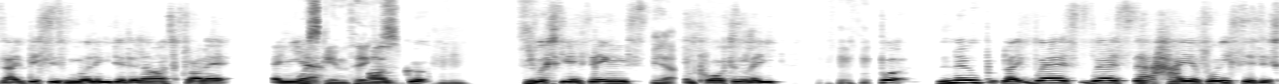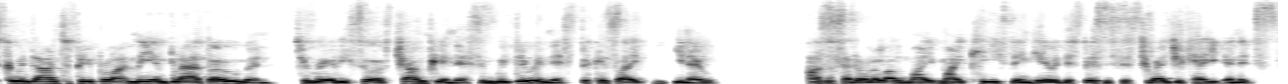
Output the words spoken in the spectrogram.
like This Is Money did an article on it, and yeah, Whiskey and things. Mm-hmm. Whiskey and things. Yeah. Importantly, but no, like where's where's that higher voices? It's coming down to people like me and Blair Bowman to really sort of champion this, and we're doing this because, like you know, as I said all along, my my key thing here with this business is to educate, and it's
